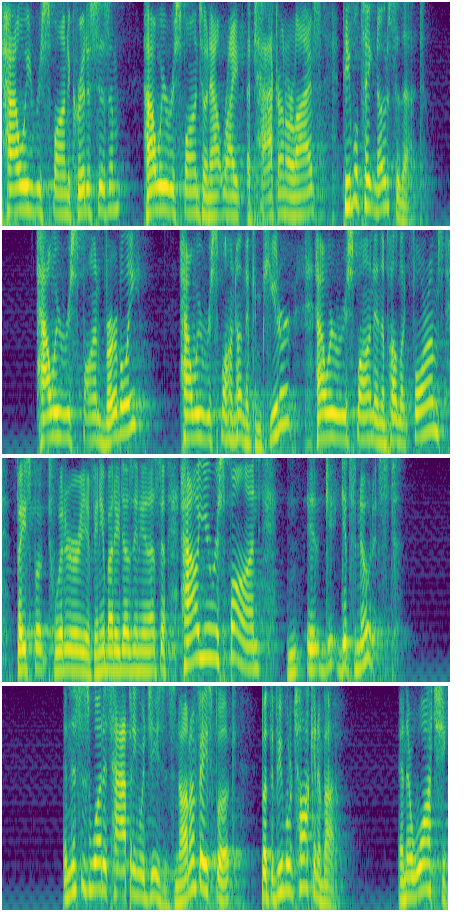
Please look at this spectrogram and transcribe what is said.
How we respond to criticism, how we respond to an outright attack on our lives, people take notice of that. How we respond verbally, how we respond on the computer, how we respond in the public forums, Facebook, Twitter, if anybody does any of that stuff, how you respond it gets noticed. And this is what is happening with Jesus. Not on Facebook, but the people are talking about him. And they're watching.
